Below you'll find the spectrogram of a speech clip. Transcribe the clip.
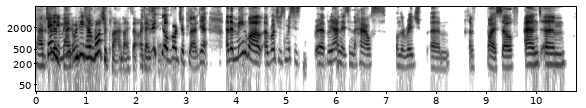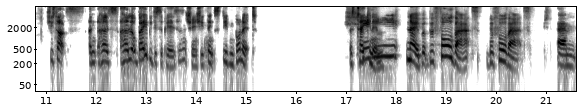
how Jamie planned, or indeed how Roger planned. I thought I don't think. no, Roger planned, yeah. And then meanwhile, uh, Roger's Mrs. Uh, Brianna is in the house on the ridge, um, kind of by herself, and um, she starts, and her her little baby disappears, doesn't she? And she thinks Stephen Bonnet has taken him. No, but before that, before that, um,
